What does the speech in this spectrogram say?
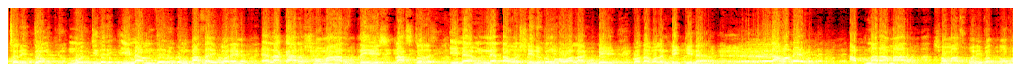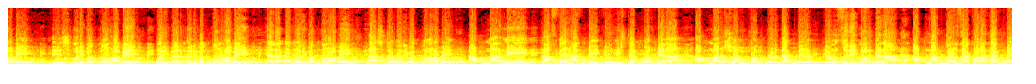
চরিত্র, মসজিদের ইমাম যেরকম বাছাই করেন, এলাকার সমাজ, দেশ, রাষ্ট্রের ইমাম নেতাও সেরকম হওয়া লাগবে। কথা বলেন ঠিক কিনা? তাহলে আপনার আমার সমাজ পরিবর্তন হবে, দেশ পরিবর্তন হবে, পরিবার পরিবর্তন হবে, এলাকা পরিবর্তন হবে, রাষ্ট্র পরিবর্তন হবে। আপনার মেয়ে রাস্তায় হাঁটবে, কেউ ডিস্টার্ব করবে না। আপনার সম্পদ পড়ে থাকবে, কেউ চুরি করবে না। আপনার দরজা খোলা থাকবে,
